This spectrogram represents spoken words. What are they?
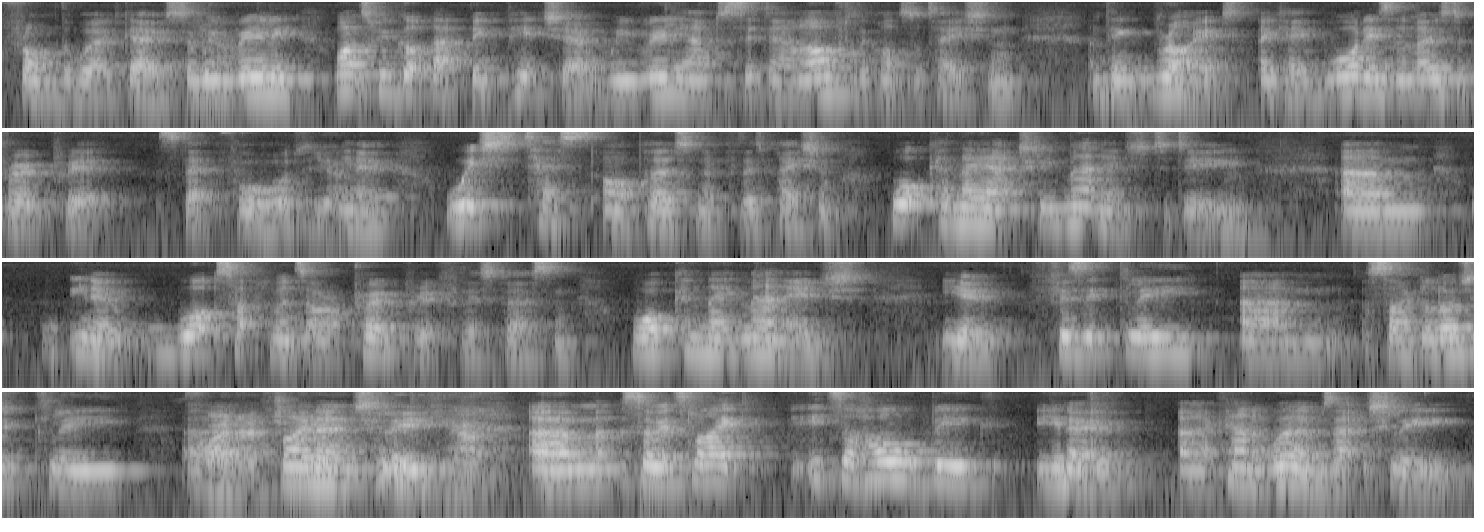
from the word go. So we really, once we've got that big picture, we really have to sit down after the consultation and think, right, okay, what is the most appropriate step forward? Yeah. You know, which tests are pertinent for this patient? What can they actually manage to do? Mm. Um, you know, what supplements are appropriate for this person? What can they manage? You know, physically, um, psychologically, uh, Financially. financially. Yeah. Um, so it's like it's a whole big, you know, uh, can of worms actually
